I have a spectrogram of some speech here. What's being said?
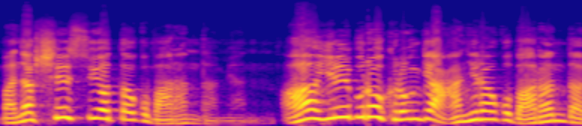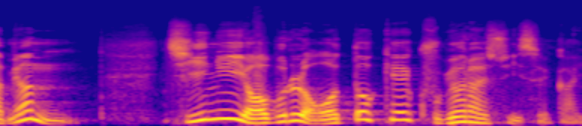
만약 실수였다고 말한다면, 아, 일부러 그런 게 아니라고 말한다면, 진위 여부를 어떻게 구별할 수 있을까요?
